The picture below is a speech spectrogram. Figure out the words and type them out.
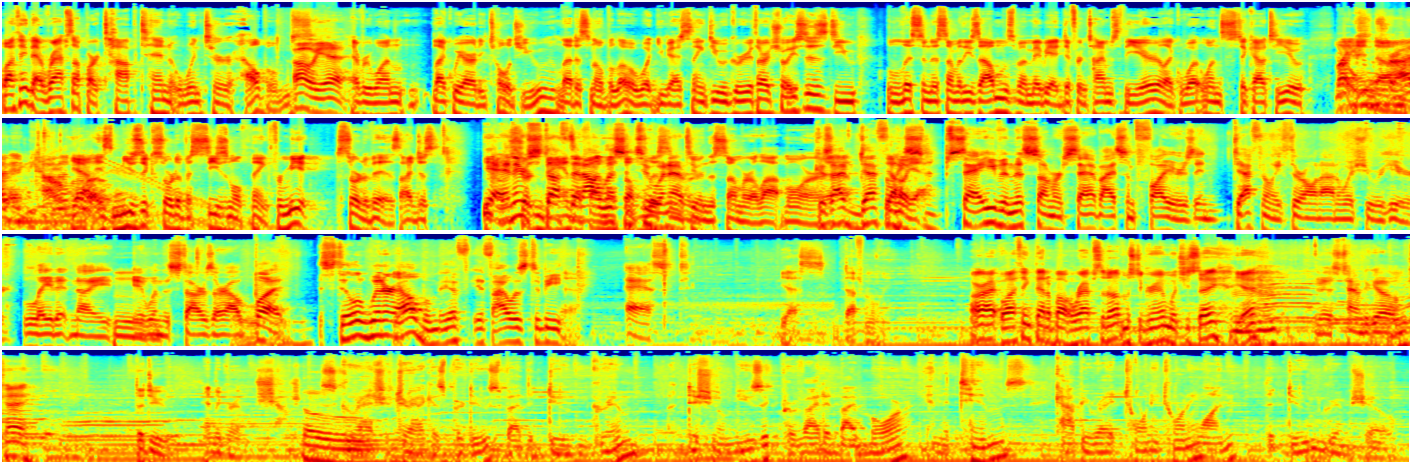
Well, I think that wraps up our top 10 winter albums. Oh, yeah. Everyone, like we already told you, let us know below what you guys think. Do you agree with our choices? Do you listen to some of these albums, but maybe at different times of the year? Like, what ones stick out to you? Like, And, um, and comment Yeah, below. is music sort of a seasonal thing? For me, it sort of is. I just. You Yeah, and there's stuff that I I'll listen to listening whenever. to in the summer a lot more. Because Yeah. I've definitely Oh, yeah. sat even this summer sat by some fires and definitely thrown on "Wish You Were Here" late at night and when the stars are out. But still a winter album if if I was to be asked. Yes, definitely. All right. Well, I think that about wraps it up, Mr. Grimm. What you say? Mm-hmm. Yeah. It's time to go. Okay. The Dude and the Grim. Scratch a Track is produced by the Dude and Grim. Additional music provided by Moore and the Tims. Copyright 2021. The Dude and Grim Show.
